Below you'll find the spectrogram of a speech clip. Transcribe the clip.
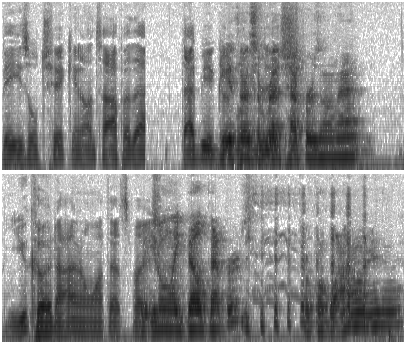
basil chicken on top of that. That'd be a You good. could throw some red peppers on that. You could. I don't want that But spice. you don't like bell peppers or poblano or anything?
